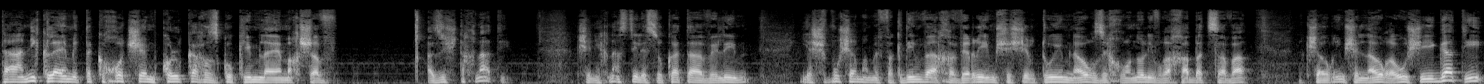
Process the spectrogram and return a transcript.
תעניק להם את הכוחות שהם כל כך זקוקים להם עכשיו. אז השתכנעתי. כשנכנסתי לסוכת האבלים, ישבו שם המפקדים והחברים ששירתו עם נאור זיכרונו לברכה בצבא. וכשההורים של נאור ראו שהגעתי,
